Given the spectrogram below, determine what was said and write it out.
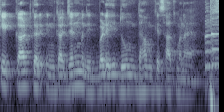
केक काटकर इनका जन्मदिन बड़े ही धूमधाम के साथ मनाया।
